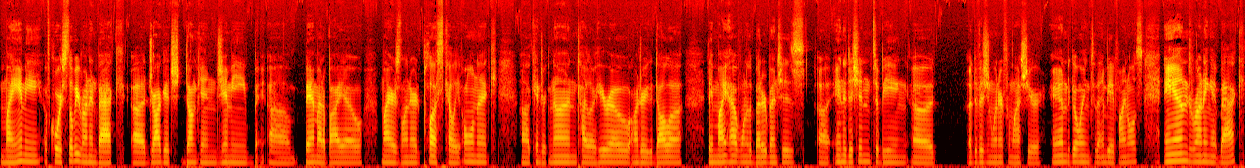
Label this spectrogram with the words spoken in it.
Miami, of course, they'll be running back uh, Dragic, Duncan, Jimmy, uh, Bam Adebayo, Meyers Leonard, plus Kelly Olynyk, uh, Kendrick Nunn, Tyler Herro, Andre Iguodala. They might have one of the better benches, uh, in addition to being uh, a division winner from last year and going to the NBA Finals and running it back.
